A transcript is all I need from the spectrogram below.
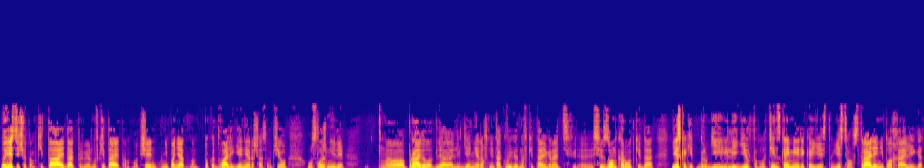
Ну, есть еще там Китай, да, к примеру. Ну, в Китае там вообще непонятно, там только два легионера сейчас вообще усложнили. А, правила для легионеров не так выгодно в Китае играть э, сезон короткий, да. Есть какие-то другие лиги, там Латинская Америка есть, там есть в Австралии неплохая лига,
